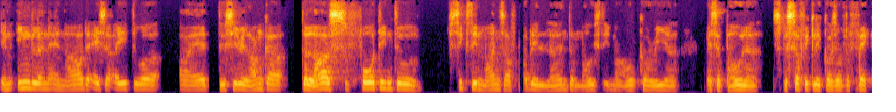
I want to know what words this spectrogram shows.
in England and now the SAA tour I had to Sri Lanka, the last 14 to 16 months, I've probably learned the most in my whole career as a bowler, specifically because of the fact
